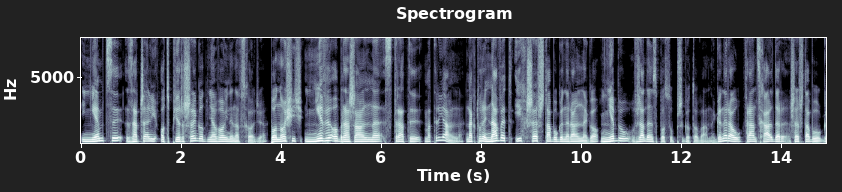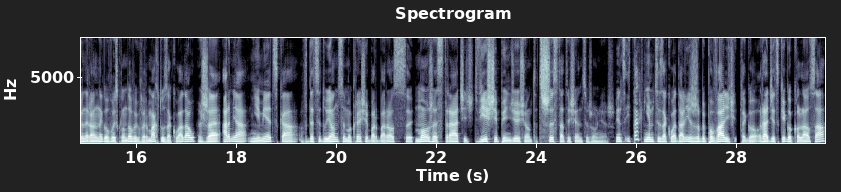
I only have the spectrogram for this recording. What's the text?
I Niemcy zaczęli od pierwszego dnia wojny na wschodzie ponosić niewyobrażalne straty materialne, na które nawet ich szef sztabu generalnego nie był w żaden sposób przygotowany. Generał Franz Halder, szef sztabu generalnego wojsk lądowych Wehrmachtu, zakładał, że armia niemiecka w decydującym okresie Barbarossy może stracić 250-300 tysięcy żołnierzy. Więc i tak Niemcy zakładali, że żeby powalić tego radzieckiego kolosa,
